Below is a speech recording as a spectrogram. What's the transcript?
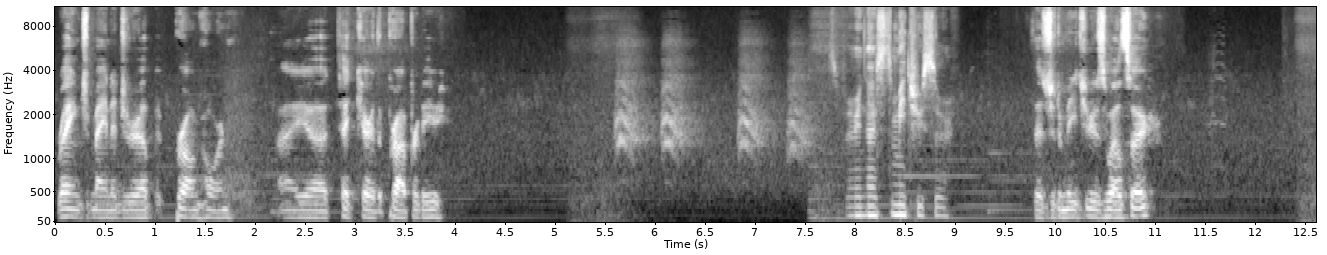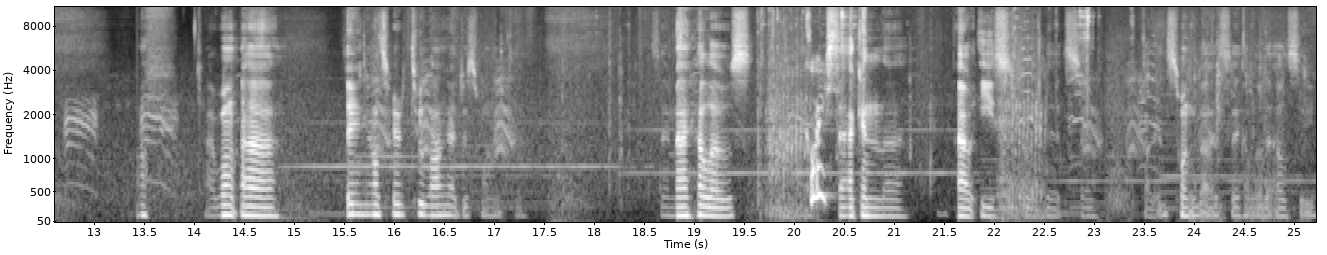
range manager up at Pronghorn. I uh, take care of the property. It's very nice to meet you, sir. Pleasure to meet you as well, sir. I won't uh stay in y'all's here too long. I just wanted to say my hellos. Of course. Back in the out east for a bit, so thought I'd swing by and say hello to Elsie.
